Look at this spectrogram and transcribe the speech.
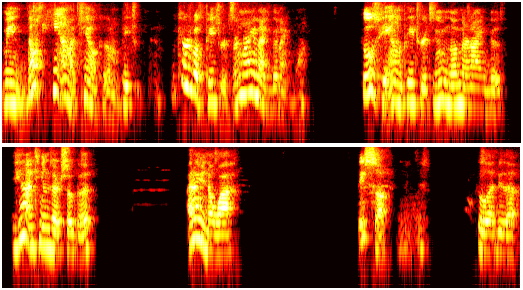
I mean, don't hate on my channel because I'm a Patriots fan. Who cares about the Patriots? They're not even that good anymore. People hate on the Patriots even though they're not even good. They hate on teams that are so good. I don't even know why. They suck, anyways. People that do that.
